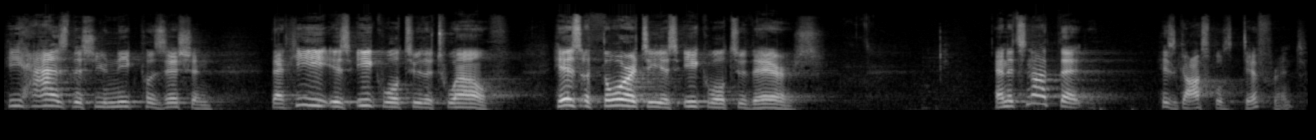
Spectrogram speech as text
He has this unique position that he is equal to the twelve. His authority is equal to theirs. And it's not that his gospel's different.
